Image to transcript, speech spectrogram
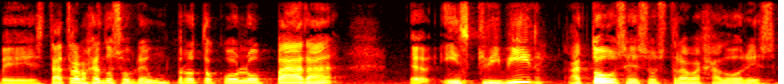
eh, está trabajando sobre un protocolo para eh, inscribir a todos esos trabajadores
